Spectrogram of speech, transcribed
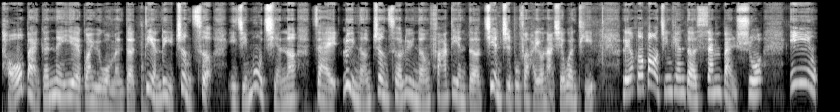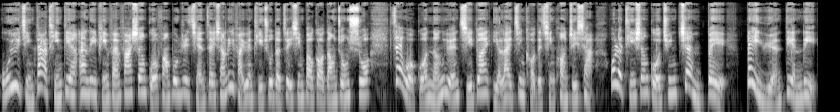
头版跟内页关于我们的电力政策，以及目前呢，在绿能政策绿能发电的建制部分还有哪些问题？联合报今天的三版说，因应无预警大停电案例频繁发生，国防部日前在向立法院提出的最新报告当中说，在我国能源极端依赖进口的情况之下，为了提升国军战备。备援电力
